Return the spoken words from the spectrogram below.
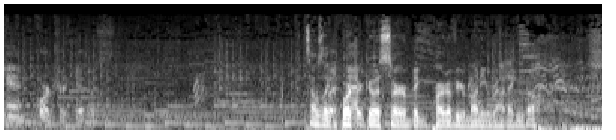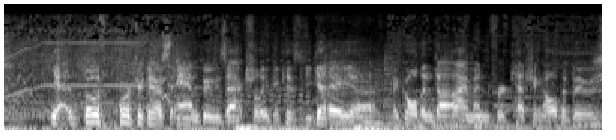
and portrait ghosts. Sounds like but portrait that- ghosts are a big part of your money routing, though. Yeah, both portrait ghosts and boos actually, because you get a uh, a golden diamond for catching all the boos,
